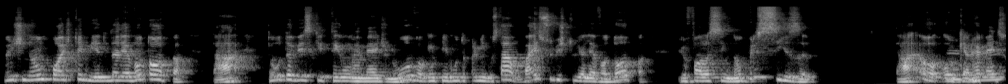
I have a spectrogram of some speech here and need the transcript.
Então, a gente não pode ter medo da levodopa, tá? Toda vez que tem um remédio novo, alguém pergunta para mim, Gustavo, vai substituir a levodopa? Eu falo assim, não precisa. Tá? Eu, eu uhum. quero remédios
